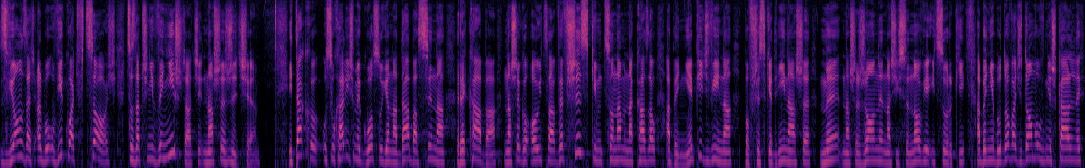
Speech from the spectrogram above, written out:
związać albo uwikłać w coś, co zacznie wyniszczać nasze życie. I tak usłuchaliśmy głosu Jonadaba, syna Rekaba, naszego ojca, we wszystkim, co nam nakazał, aby nie pić wina po wszystkie dni nasze, my, nasze żony, nasi synowie i córki, aby nie budować domów mieszkalnych.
